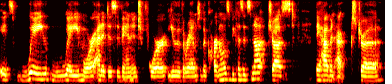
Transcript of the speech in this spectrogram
it's way, way more at a mm-hmm. disadvantage for either the Rams or the Cardinals because it's not just they have an extra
